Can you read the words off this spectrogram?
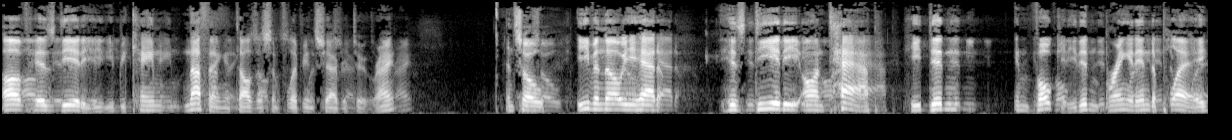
of his deity. He became nothing, it tells us in Philippians chapter 2, right? And so, even though he had his deity on tap, he didn't invoke it. He didn't bring it into play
